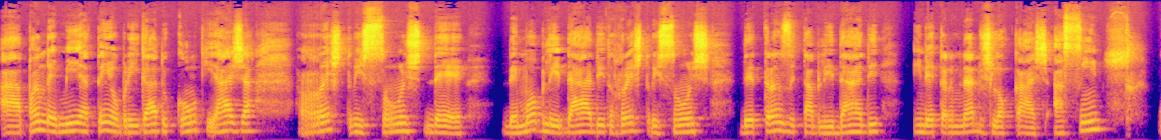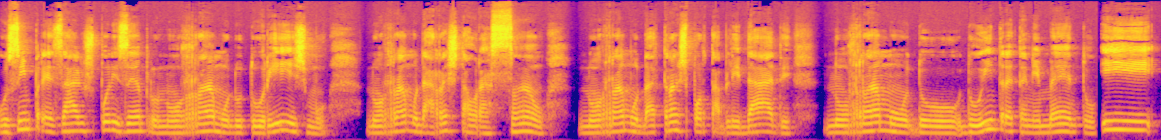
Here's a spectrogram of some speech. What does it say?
a pandemia tem obrigado com que haja restrições de, de mobilidade, restrições de transitabilidade em determinados locais. Assim, os empresários, por exemplo, no ramo do turismo, no ramo da restauração, no ramo da transportabilidade, no ramo do, do entretenimento e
